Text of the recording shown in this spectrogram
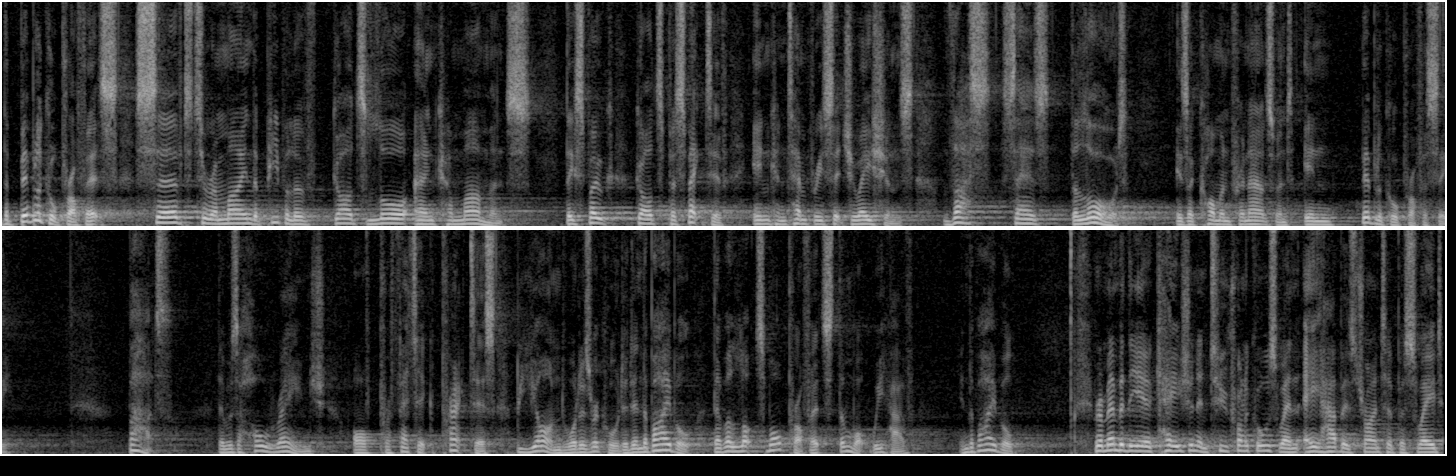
The biblical prophets served to remind the people of God's law and commandments. They spoke God's perspective in contemporary situations. Thus says the Lord is a common pronouncement in biblical prophecy. But there was a whole range of prophetic practice beyond what is recorded in the Bible. There were lots more prophets than what we have in the Bible. Remember the occasion in 2 Chronicles when Ahab is trying to persuade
